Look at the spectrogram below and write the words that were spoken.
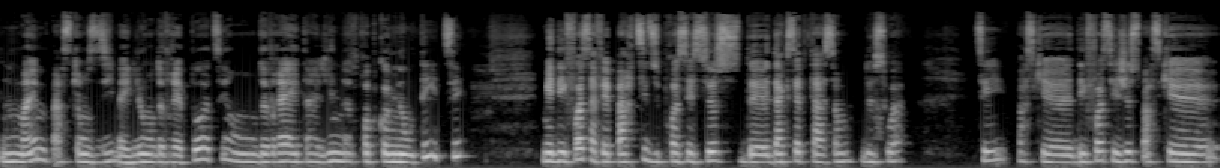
nous-mêmes parce qu'on se dit, ben là, on devrait pas, tu on devrait être allié de notre propre communauté, tu. Mais des fois, ça fait partie du processus d'acceptation de soi parce que des fois, c'est juste parce que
